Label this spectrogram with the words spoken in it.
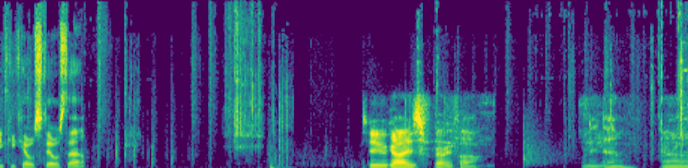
Cheeky kill steals there. Two guys very far. Running down. Um,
